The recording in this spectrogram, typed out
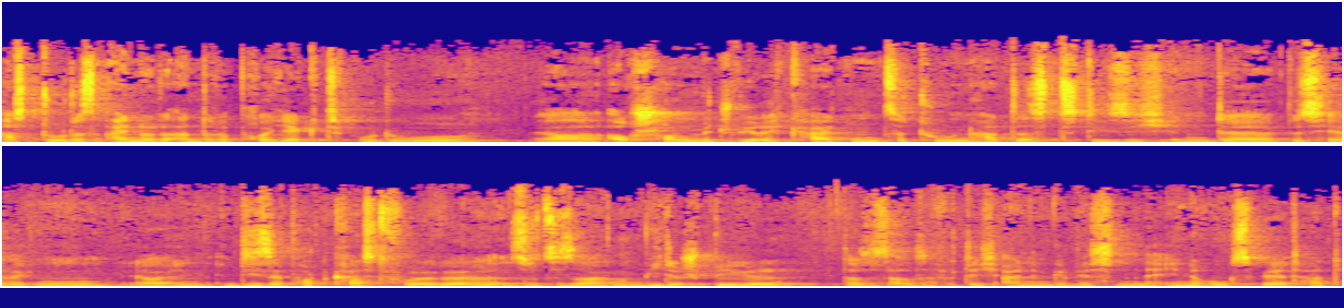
hast du das ein oder andere Projekt, wo du ja auch schon mit Schwierigkeiten zu tun hattest, die sich in der bisherigen, ja, in, in dieser Podcast-Folge sozusagen widerspiegeln, dass es also für dich einen gewissen Erinnerungswert hat.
